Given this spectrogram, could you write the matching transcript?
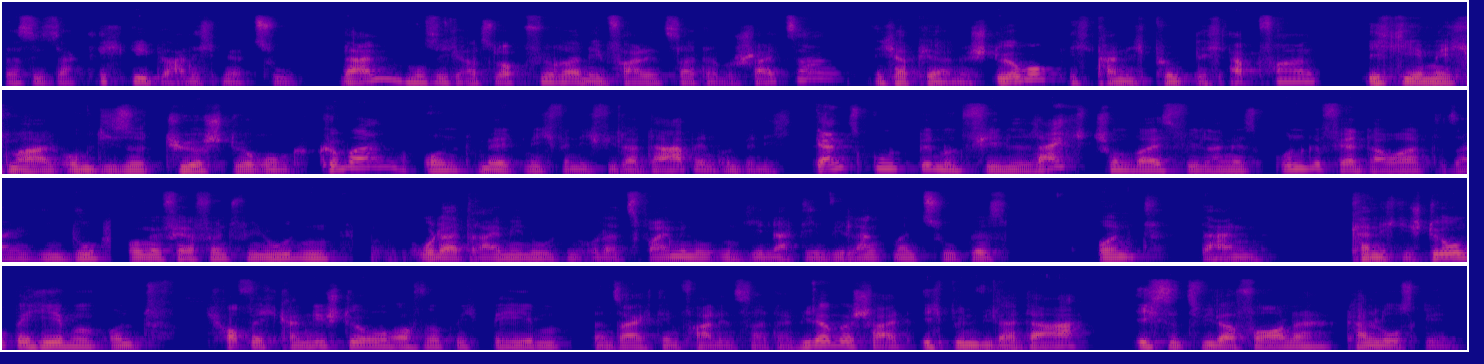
dass sie sagt, ich gehe gar nicht mehr zu. Dann muss ich als Lokführer dem Fahrdienstleiter Bescheid sagen. Ich habe hier eine Störung, ich kann nicht pünktlich abfahren. Ich gehe mich mal um diese Türstörung kümmern und melde mich, wenn ich wieder da bin. Und wenn ich ganz gut bin und vielleicht schon weiß, wie lange es ungefähr dauert, sage ich ihm, du, ungefähr fünf Minuten oder drei Minuten oder zwei Minuten, je nachdem, wie lang mein Zug ist. Und dann kann ich die Störung beheben und ich hoffe, ich kann die Störung auch wirklich beheben. Dann sage ich dem Fahrdienstleiter wieder Bescheid. Ich bin wieder da. Ich sitze wieder vorne, kann losgehen.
